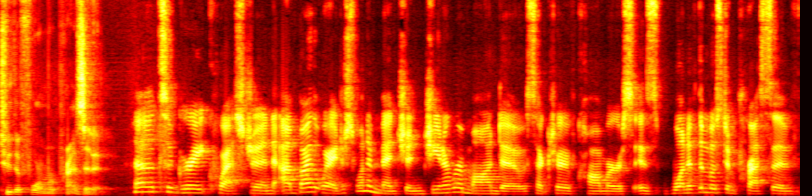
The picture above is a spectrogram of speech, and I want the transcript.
to the former president? That's a great question. Um, by the way, I just want to mention Gina Raimondo, Secretary of Commerce, is one of the most impressive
